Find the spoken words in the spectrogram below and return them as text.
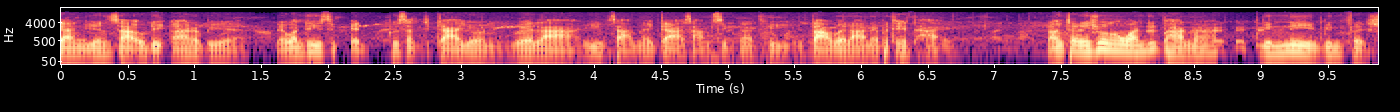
การเยือนซาอุดิอาระเบีย ในวันที่ 11 พฤศจิกายน เวลา 23นาฬิกา30 นาทีตามเวลาในประเทศไทย หลังจากในช่วงกลางวันที่ผ่านมาครับวินนี่วินเฟรดเช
